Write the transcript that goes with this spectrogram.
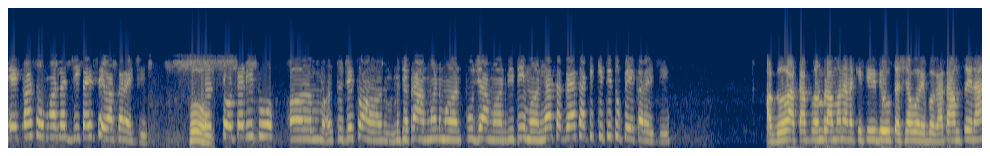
एका सोमवारला जी काही सेवा करायची हो. तर टोटली तू तुझे म्हणजे ब्राह्मण म्हण पूजा म्हण विधी म्हण ह्या सगळ्यासाठी किती तू पे करायची? अगं आता आपण ब्राह्मणांना किती देऊ तशावर आहे. बघ आता आमचे ना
